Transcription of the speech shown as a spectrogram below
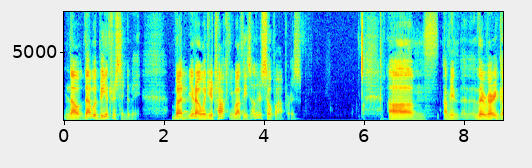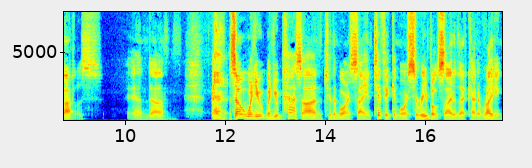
now, that would be interesting to me. But, you know, when you're talking about these other soap operas, um, I mean, they're very godless. And, uh, so when you when you pass on to the more scientific and more cerebral side of that kind of writing,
